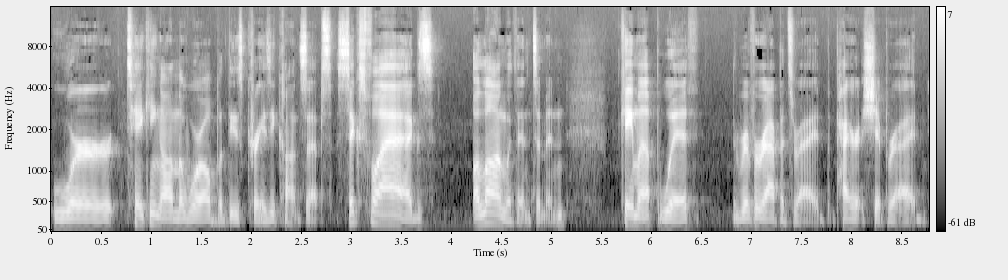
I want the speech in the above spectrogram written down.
were taking on the world with these crazy concepts. Six Flags, along with Intamin, came up with the River Rapids ride, the pirate ship ride,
